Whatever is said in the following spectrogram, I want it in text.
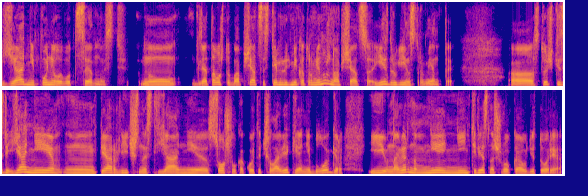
я не понял его ценность. Ну, для того, чтобы общаться с теми людьми, которым мне нужно общаться, есть другие инструменты. А, с точки зрения, я не пиар-личность, я не social какой-то человек, я не блогер, и, наверное, мне не интересна широкая аудитория.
